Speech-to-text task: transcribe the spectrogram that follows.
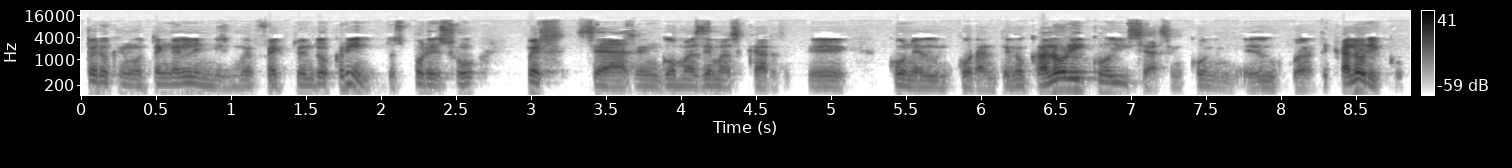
pero que no tengan el mismo efecto endocrino. Entonces, por eso, pues, se hacen gomas de mascar eh, con edulcorante no calórico y se hacen con edulcorante calórico.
